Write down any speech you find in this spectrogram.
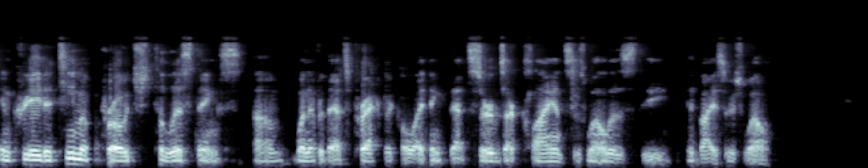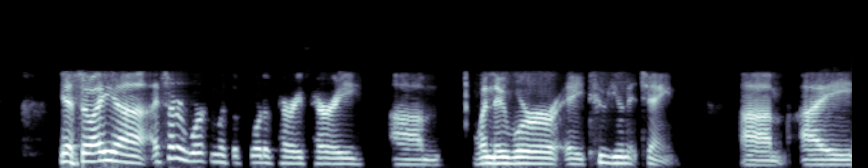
and create a team approach to listings um, whenever that's practical. I think that serves our clients as well as the advisors well. Yeah, so I uh, I started working with the Port of Peri Peri um, when they were a two unit chain. Um, I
